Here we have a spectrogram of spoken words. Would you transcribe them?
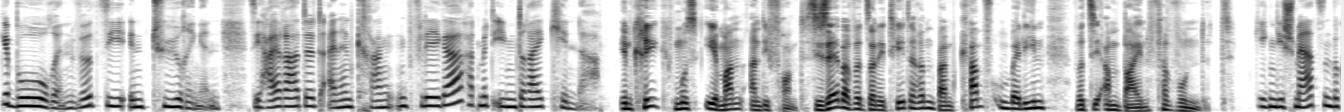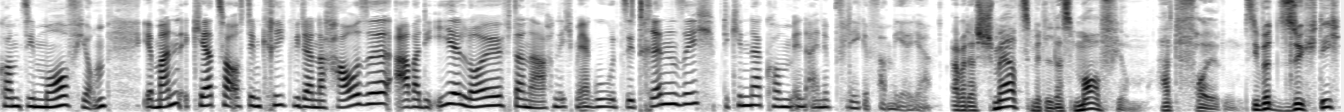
Geboren wird sie in Thüringen. Sie heiratet einen Krankenpfleger, hat mit ihm drei Kinder. Im Krieg muss ihr Mann an die Front. Sie selber wird Sanitäterin. Beim Kampf um Berlin wird sie am Bein verwundet. Gegen die Schmerzen bekommt sie Morphium. Ihr Mann kehrt zwar aus dem Krieg wieder nach Hause, aber die Ehe läuft danach nicht mehr gut. Sie trennen sich, die Kinder kommen in eine Pflegefamilie. Aber das Schmerzmittel, das Morphium, hat Folgen. Sie wird süchtig,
